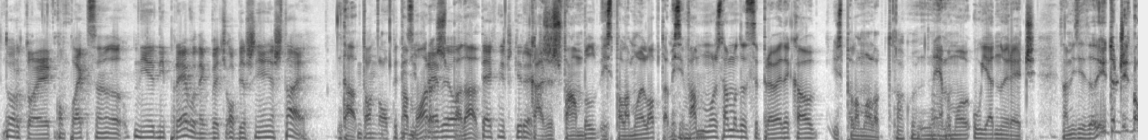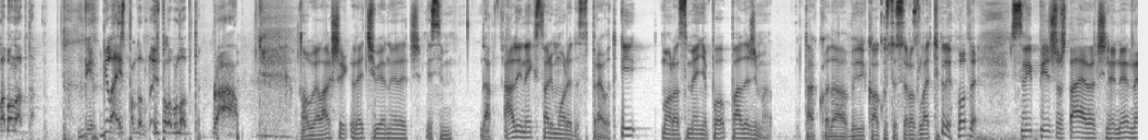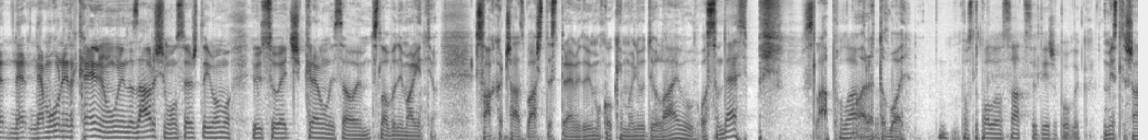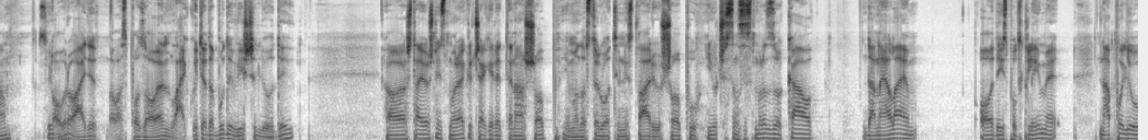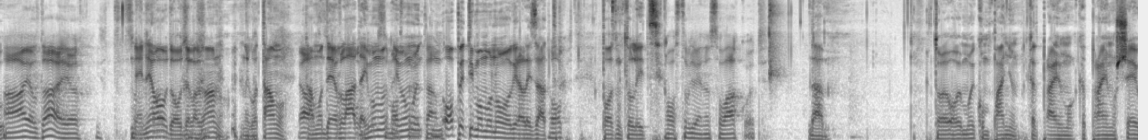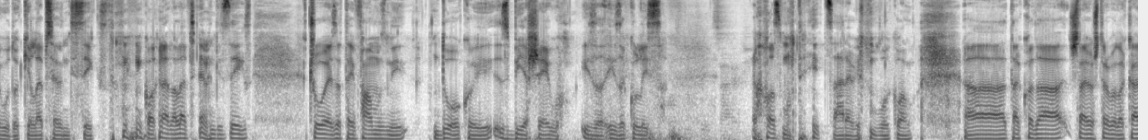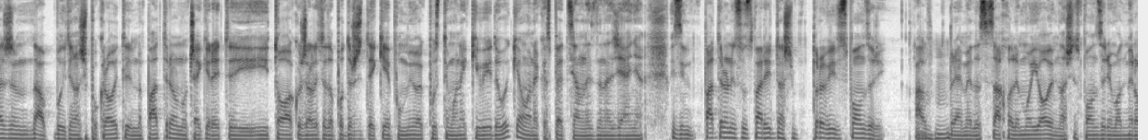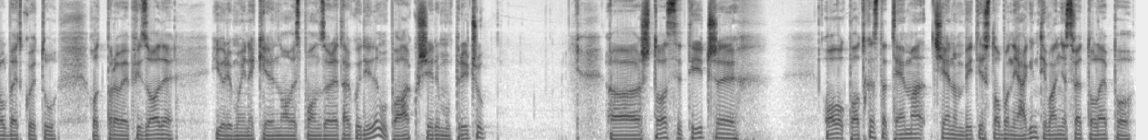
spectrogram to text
Dobro, to je kompleksan, nije ni prevod, nego već objašnjenja šta je. da, Da on opet Pa nisi moraš, preveo pa da. tehnički reč. kažeš fumble, ispala mu je lopta. Mislim, mm fumble može samo da se prevede kao ispala mu je lopta. Tako je, tako. Nemamo u jednoj reči. Zamislite da i trči ispala mu lopta. Bi- Bila je ispala, ispala mu lopta. Bravo. Mnogo je lakše reći u jednoj reči. Mislim, da. Ali neke stvari moraju da se prevode. I mora da se menja po padežima. Tako da vidi kako ste se razletili ovde. Svi pišu šta je, znači ne, ne, ne, ne, ne mogu ni da krenem, ne mogu ni da završimo ovo sve što imamo. Ljudi su već krenuli sa ovim slobodnim agentima. Svaka čast, baš ste spremni da vidimo koliko ima ljudi u live-u. 80? Pff, slabo, Polako mora to bolje. Posle pola sata se diže publika. Misliš, a? Sigurno. Dobro, ajde da vas pozovem, lajkujte da bude više ljudi. Uh, šta još nismo rekli, čekirajte naš shop, ima dosta gotivnih stvari u shopu. Juče sam se smrzao kao da ne lajem ovde ispod klime, na polju, A, jel da, jel? ne, ne ovde, ovde lagano, nego tamo, Ja, tamo gde je sam vlada. ovde, Imamo, sam imamo, tamo. opet imamo novog realizatora, Opet. poznato lice. Ostavljaju nas ovako. Eto. Da. To je, ovo je moj kompanjon kad pravimo, kad pravimo ševu dok je Lab 76. Ko gleda Lab 76 čuo je za taj famozni duo koji zbija šegu iza, iza kulisa. Ovo smo tri carevi, bukvalno. A, tako da, šta još treba da kažem, da, budite naši pokrovitelji na Patreonu, čekirajte i, i to ako želite da podržite ekipu, mi uvek pustimo neki video, uvek imamo neka specijalna iznenađenja. Mislim, Patreoni su u stvari naši prvi sponzori, ali mm -hmm. vreme je da se zahvalimo i ovim našim sponzorima, Admiral Bet koji je tu od prve epizode, jurimo i neke nove sponzore, tako da idemo polako, širimo priču. Uh, što se tiče ovog podcasta tema će nam biti slobodni agenti, Vanja sve to lepo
